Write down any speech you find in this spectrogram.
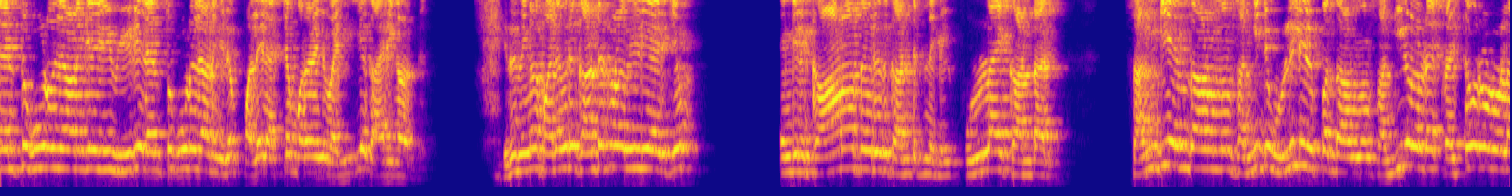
ലെങ്ത് കൂടുതലാണെങ്കിൽ ഈ വീഡിയോ ലെങ്ത് കൂടുതലാണെങ്കിലും പള്ളിയിൽ അച്ഛൻ പറയുന്നതിൽ വലിയ കാര്യങ്ങളുണ്ട്. ഇത് നിങ്ങൾ പലവരും കണ്ടിട്ടുള്ള വീഡിയോ ആയിരിക്കും. എങ്കിലും കാണാത്തവർ ഇത് കണ്ടിട്ടുണ്ടെങ്കിൽ ഫുള്ളായി കണ്ടാൽ സംഖ്യ എന്താണെന്നും സംഖ്യന്റെ ഉള്ളിലിരിപ്പ് എന്താണെന്നും സംഖ്യകളുടെ ക്രൈസ്തവരോടുള്ള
